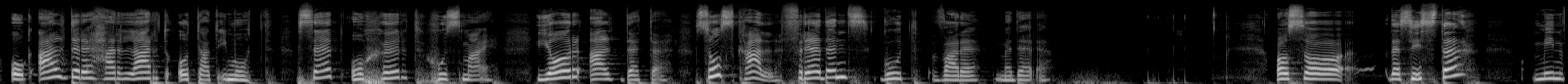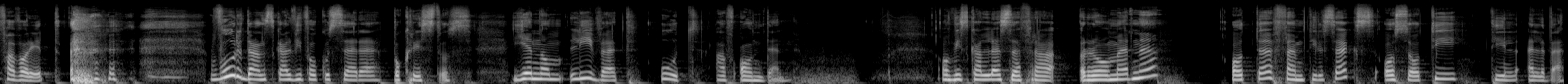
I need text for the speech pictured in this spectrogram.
och alt dere har lärt och tagit emot, sett och hört hos mig, gör allt detta. så skall fredens Gud vara med er. Och så det sista, min favorit. Hur ska vi fokusera på Kristus? Genom livet ut av ånden. Och vi ska läsa från Romerne 8, 5 till 6 och så 10 till 11.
